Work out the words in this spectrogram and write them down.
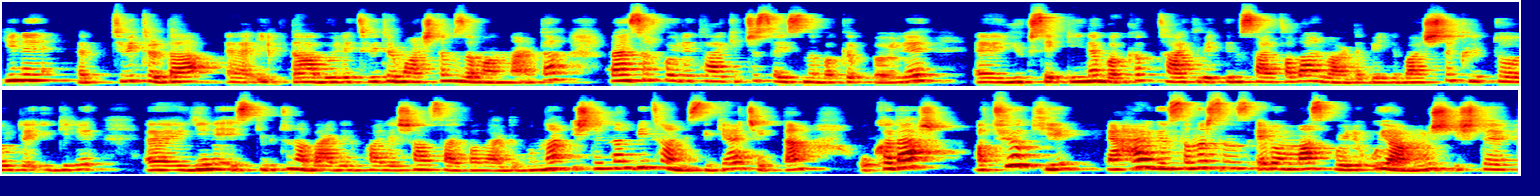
Yine e, Twitter'da e, ilk daha böyle Twitter'ımı açtığım zamanlarda ben sırf böyle takipçi sayısına bakıp böyle e, yüksekliğine bakıp takip ettiğim sayfalar vardı belli başlı. Kripto ile ilgili e, yeni eski bütün haberleri paylaşan sayfalardı bunlar. İşlerinden bir tanesi gerçekten o kadar atıyor ki yani her gün sanırsınız Elon Musk böyle uyanmış işte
